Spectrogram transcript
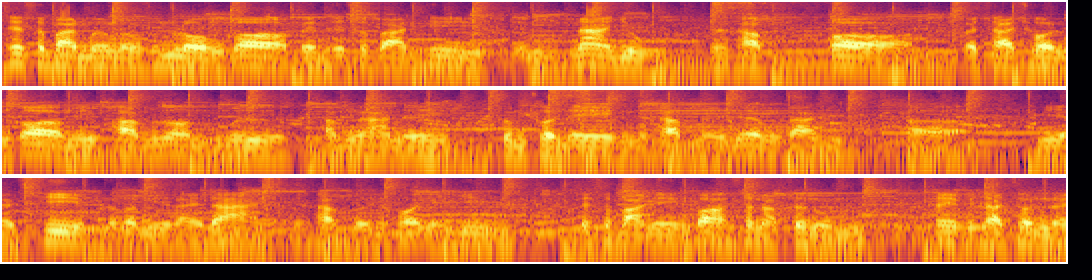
เทศบาลเมืองหนองสำโรงก็เป็นเทศบาลที่น่าอยู่นะครับ ก็ประชาชนก็มีความร่วมมือทำงานในชุมชนเองนะครับ ในเรื่องการมีอาชีพแล้วก็มีรายได้นะครับ โดยเฉพาะอย่างยิ่งเทศบาลเองก็สนับสนุนให้ประชาชนใน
